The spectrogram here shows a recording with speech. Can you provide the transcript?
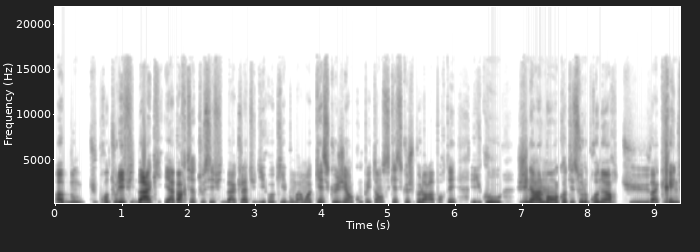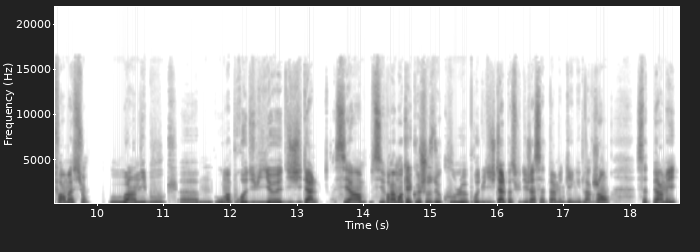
Hop, donc tu prends tous les feedbacks et à partir de tous ces feedbacks-là, tu dis, OK, bon, bah moi, qu'est-ce que j'ai en compétences? Qu'est-ce que je peux leur apporter? Et du coup, généralement, quand tu es solopreneur, tu vas créer une formation ou un e-book ou un produit digital. C'est, c'est vraiment quelque chose de cool, le produit digital, parce que déjà, ça te permet de gagner de l'argent, ça te permet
